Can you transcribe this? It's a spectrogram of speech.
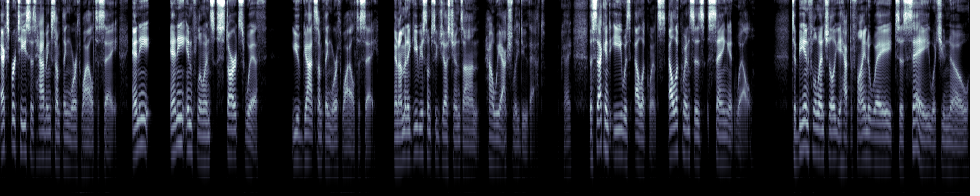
Expertise is having something worthwhile to say. Any any influence starts with you've got something worthwhile to say. And I'm going to give you some suggestions on how we actually do that. Okay. The second E was eloquence. Eloquence is saying it well. To be influential, you have to find a way to say what you know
